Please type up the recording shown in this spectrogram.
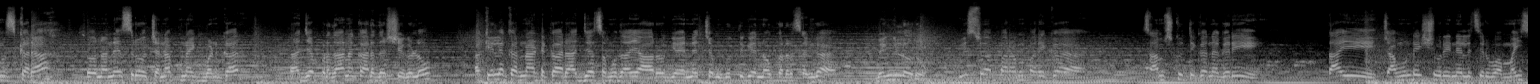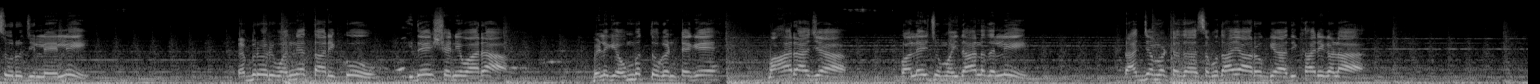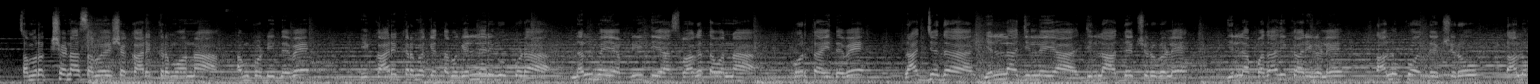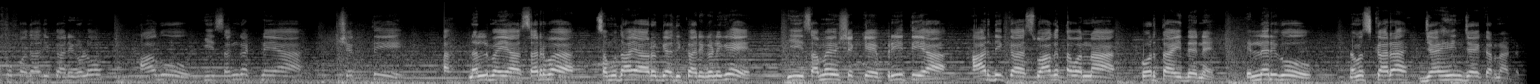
ನಮಸ್ಕಾರ. ಸೊ, ನನ್ನ ಹೆಸರು ಚೆನ್ನಪ್ಪ ನಾಯ್ಕ್ ಬಣ್ಕರ್. ರಾಜ್ಯ ಪ್ರಧಾನ ಕಾರ್ಯದರ್ಶಿಗಳು, ಅಖಿಲ ಕರ್ನಾಟಕ ರಾಜ್ಯ ಸಮುದಾಯ ಆರೋಗ್ಯ ಎನ್ ಎಚ್ ಎಂ ಗುತ್ತಿಗೆ ನೌಕರರ ಸಂಘ, ಬೆಂಗಳೂರು. ವಿಶ್ವ ಪಾರಂಪರಿಕ ಸಾಂಸ್ಕೃತಿಕ ನಗರಿ ತಾಯಿ ಚಾಮುಂಡೇಶ್ವರಿ ನೆಲೆಸಿರುವ ಮೈಸೂರು ಜಿಲ್ಲೆಯಲ್ಲಿ ಫೆಬ್ರವರಿ ಒಂದನೇ ತಾರೀಕು, ಇದೇ ಶನಿವಾರ ಬೆಳಗ್ಗೆ ಒಂಬತ್ತು ಗಂಟೆಗೆ ಮಹಾರಾಜ ಕಾಲೇಜು ಮೈದಾನದಲ್ಲಿ ರಾಜ್ಯ ಮಟ್ಟದ ಸಮುದಾಯ ಆರೋಗ್ಯ ಅಧಿಕಾರಿಗಳ ಸಂರಕ್ಷಣಾ ಸಮಾವೇಶ ಕಾರ್ಯಕ್ರಮವನ್ನು ಹಮ್ಮಿಕೊಂಡಿದ್ದೇವೆ. ಈ ಕಾರ್ಯಕ್ರಮಕ್ಕೆ ತಮಗೆಲ್ಲರಿಗೂ ಕೂಡ ನಲ್ಮೆಯ ಪ್ರೀತಿಯ ಸ್ವಾಗತವನ್ನು ಕೋರ್ತಾ ಇದ್ದೇವೆ. ರಾಜ್ಯದ ಎಲ್ಲ ಜಿಲ್ಲೆಯ ಜಿಲ್ಲಾ ಅಧ್ಯಕ್ಷರುಗಳೇ, ಜಿಲ್ಲಾ ಪದಾಧಿಕಾರಿಗಳೇ, ತಾಲೂಕು ಅಧ್ಯಕ್ಷರು, ತಾಲೂಕು ಪದಾಧಿಕಾರಿಗಳು ಹಾಗೂ ಈ ಸಂಘಟನೆಯ ಶಕ್ತಿ, ನಲ್ಮೆಯ ಸರ್ವ ಸಮುದಾಯ ಆರೋಗ್ಯ ಅಧಿಕಾರಿಗಳಿಗೆ ಈ ಸಮಾವೇಶಕ್ಕೆ ಪ್ರೀತಿಯ ಹಾರ್ದಿಕ ಸ್ವಾಗತವನ್ನು ಕೋರ್ತಾ ಇದ್ದೇನೆ. ಎಲ್ಲರಿಗೂ ನಮಸ್ಕಾರ ಜೈ ಹಿಂದ್ ಜೈ ಕರ್ನಾಟಕ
